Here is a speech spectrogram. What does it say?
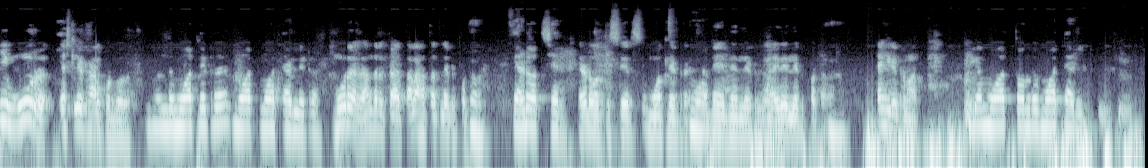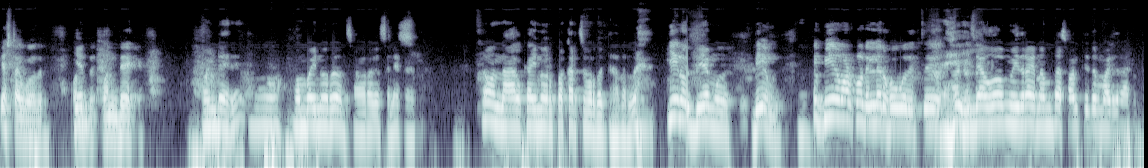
ಈ ಮೂರ್ ಎಷ್ಟು ಲೀಟರ್ ಹಾಲು ಕೊಡ್ಬೋದು? ಒಂದು ಮೂವತ್ ಲೀಟರ್ ಮೂವತ್ ಮೂವತ್ತೆರಡು ಲೀಟರ್ ಮೂರರ ಅಂದ್ರೆ ತಲಾ ಹತ್ತತ್ತು ಹತ್ತು ಲೀಟರ್ ಕೊಡ್ತಾರೆ ಎರಡು ಹೊತ್ತು ಸೇರಿ. ಎರಡು ಹೊತ್ತು ಸೇರಿಸಿ ಮೂವತ್ತು ಲೀಟರ್ ಹದಿನೈದು ಲೀಟರ್ ಐದೈದು ಲೀಟರ್ ಕೊಟ್ಟಾರ ಹೆಂಗ್ ಲೀಟರ್ ಮಾತ್ರ? ಈಗ ಮೂವತ್ತೊಂದು ಮೂವತ್ತೆರಡು ಲೀಟರ್ ಎಷ್ಟಾಗ್ಬೋದ್ರಿ ಒಂದ್ ಒಂದ್ ಡೇಕ್ಕೆ ಒನ್ ಡೇ ರೀ. ಒಂಬೈನೂರ ಒಂದ್ ಸಾವಿರ ಸನಿಯಕ ಒಂದು ಒಂದ್ ನಾಲ್ಕು ಐನೂರು ರೂಪಾಯಿ ಖರ್ಚು ಬರ್ತೈತೆ ಅದ್ರದ್ದು. ಏನು? ಬೇಮ್ ಬಿ ಎಂ ಬಿ ಎಂ ಮಾಡ್ಕೊಂಡು ಎಲ್ಲರು ಹೋಗೋದಿತ್ತು ಇಲ್ಲೇ ಹೋಮ್ ಇದ್ರಾಗ ನಮ್ದ ಸ್ವಂತ ಇದು ಮಾಡಿದ್ರೆ ಅಂತ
